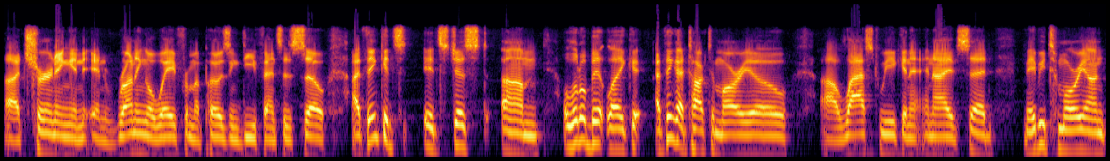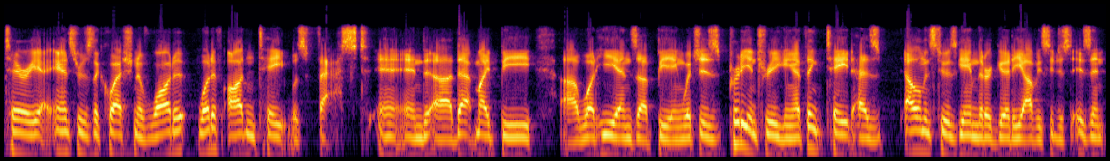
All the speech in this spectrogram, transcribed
uh, churning and, and running away from opposing defenses. So I think it's it's just um, a little bit like I think I talked to Mario uh, last week and and I've said maybe Tamorrion Terry answers the question of what if, what if Auden Tate was fast, and, and uh, that might be uh, what he ends up being, which is pretty intriguing. I think Tate has elements to his game that are good. He obviously just isn't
